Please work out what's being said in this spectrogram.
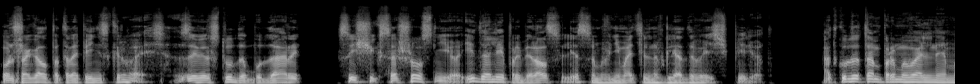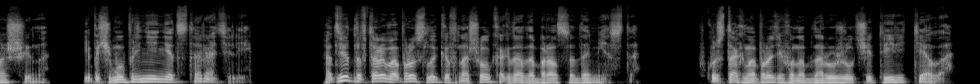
Он шагал по тропе, не скрываясь. За версту до Будары сыщик сошел с нее и далее пробирался лесом, внимательно вглядываясь вперед. Откуда там промывальная машина? И почему при ней нет старателей? Ответ на второй вопрос Лыков нашел, когда добрался до места. В кустах напротив он обнаружил четыре тела.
